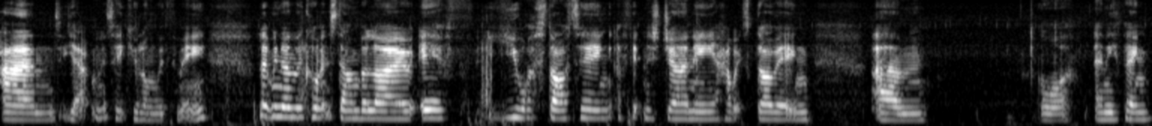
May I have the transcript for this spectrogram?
and yeah I'm going to take you along with me. Let me know in the comments down below if you are starting a fitness journey how it's going um, or anything.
